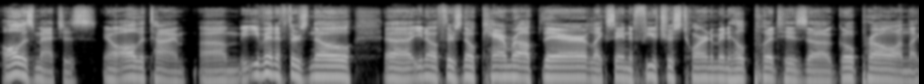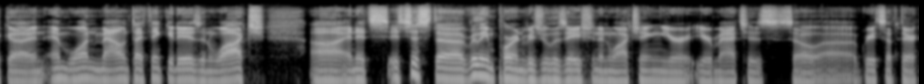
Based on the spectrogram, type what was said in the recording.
all his matches, you know, all the time. Um, even if there's no, uh, you know, if there's no camera up there, like say in a futures tournament, he'll put his uh, GoPro on like a, an M1 mount, I think it is, and watch. Uh, and it's it's just a really important visualization and watching your your matches. So uh, great stuff there.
